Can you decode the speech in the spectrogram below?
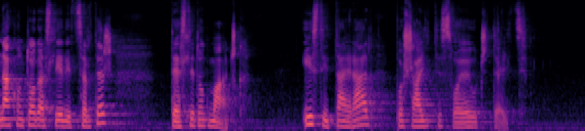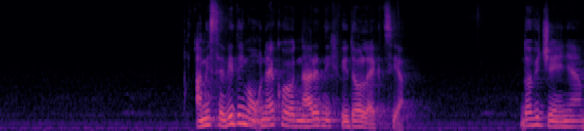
Nakon toga slijedi crtež Teslinog mačka. Isti taj rad pošaljite svojoj učiteljici. A mi se vidimo u nekoj od narednih video lekcija. Doviđenja.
